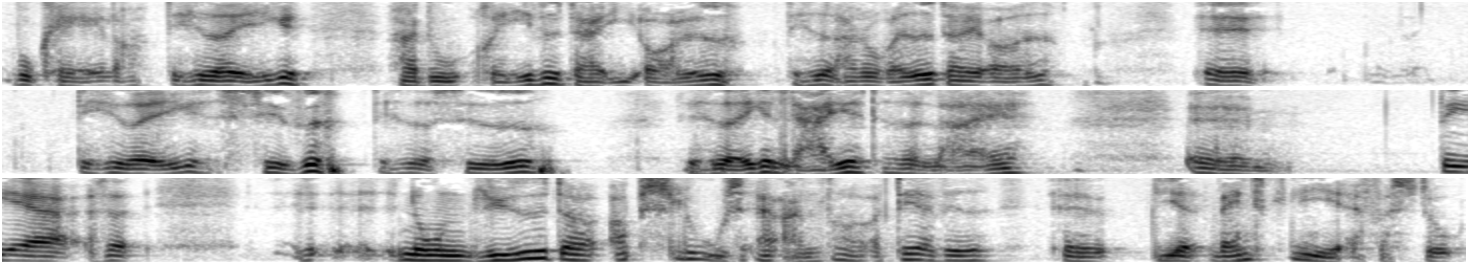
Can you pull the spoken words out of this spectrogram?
vokaler. Det heter ikke 'har du revet deg i øyet'. Det heter 'har du revet deg i øyet'. Øh, det heter ikke 'sidde'. Det heter 'sidde'. Det heter ikke 'leie'. Det heter 'leie'. Øh, det er altså noen lyder der oppsluges av andre, og derved øh, blir vanskelige å forstå.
